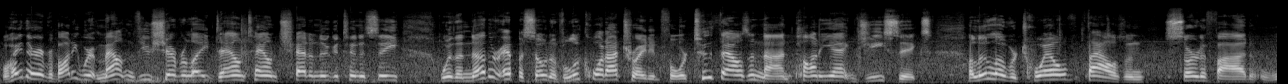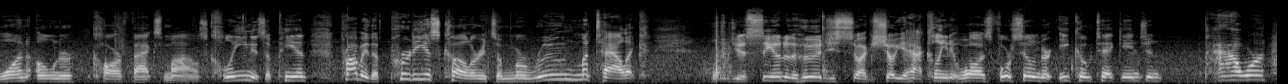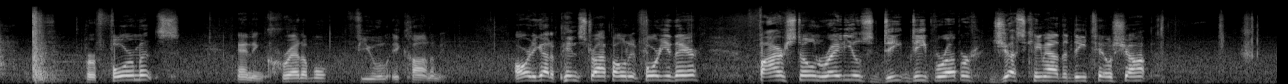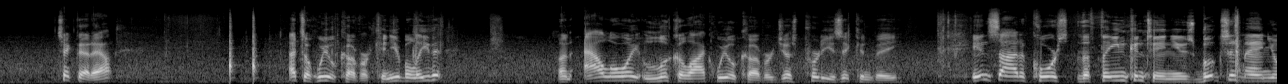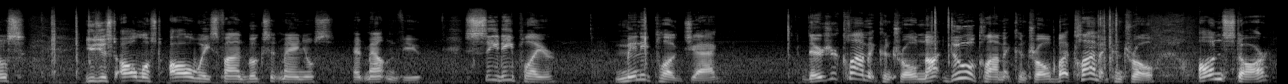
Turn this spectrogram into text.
Well, hey there, everybody. We're at Mountain View Chevrolet, downtown Chattanooga, Tennessee, with another episode of Look What I Traded For 2009 Pontiac G6, a little over 12,000 certified one owner Carfax miles. Clean as a pin, probably the prettiest color. It's a maroon metallic. I wanted you to see under the hood just so I can show you how clean it was. Four cylinder Ecotec engine, power, performance, and incredible fuel economy. Already got a pinstripe on it for you there. Firestone radials, deep, deep rubber, just came out of the detail shop. Check that out. That's a wheel cover. Can you believe it? An alloy look-alike wheel cover, just pretty as it can be. Inside, of course, the theme continues. Books and manuals. You just almost always find books and manuals at Mountain View. CD player, mini plug jack, there's your climate control, not dual climate control, but climate control. OnStar,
